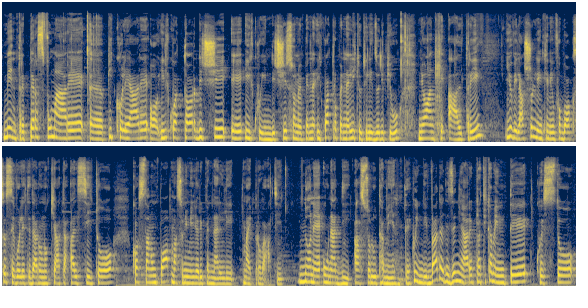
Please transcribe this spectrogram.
mentre per sfumare eh, piccole aree ho il 14 e il 15 sono i, i quattro pennelli che utilizzo di più. Ne ho anche altri io vi lascio il link in info box se volete dare un'occhiata al sito, costano un po' ma sono i migliori pennelli mai provati. Non è una D assolutamente. Quindi vado a disegnare praticamente questo,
